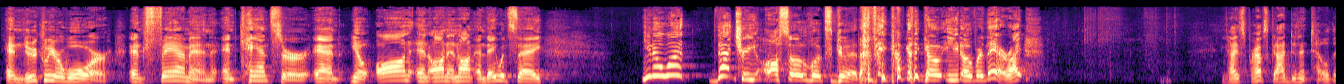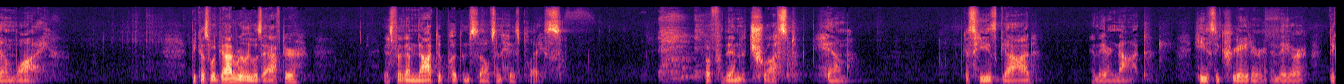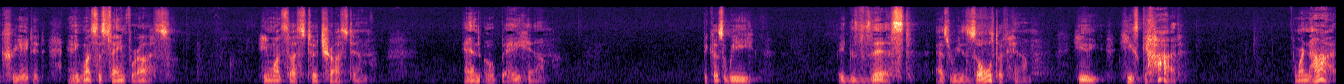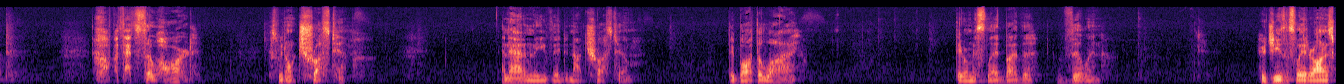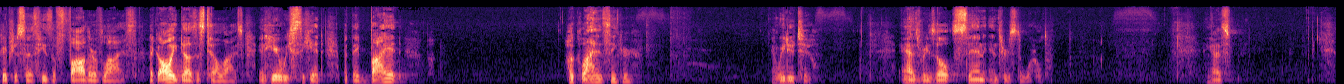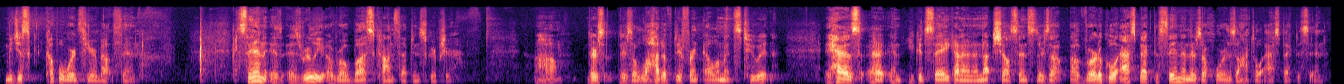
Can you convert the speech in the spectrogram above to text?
and nuclear war and famine and cancer and, you know, on and on and on. And they would say, you know what? That tree also looks good. I think I'm going to go eat over there, right? And guys, perhaps God didn't tell them why. Because what God really was after is for them not to put themselves in His place, but for them to trust Him. Because He is God and they are not. He's the creator and they are the created. And He wants the same for us. He wants us to trust him and obey him because we exist as a result of him. He, he's God, and we're not. Oh, but that's so hard because we don't trust him. And Adam and Eve, they did not trust him. They bought the lie. They were misled by the villain who Jesus later on in Scripture says he's the father of lies. Like all he does is tell lies. And here we see it, but they buy it hook, line, and sinker. And we do too. As a result, sin enters the world. guys, let me just a couple words here about sin. Sin is, is really a robust concept in Scripture. Um, there's, there's a lot of different elements to it. It has, uh, and you could say, kind of in a nutshell sense, there's a, a vertical aspect to sin and there's a horizontal aspect to sin.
